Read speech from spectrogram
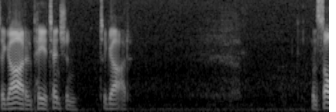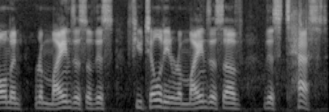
to God and pay attention to God. And Solomon reminds us of this futility and reminds us of this test.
